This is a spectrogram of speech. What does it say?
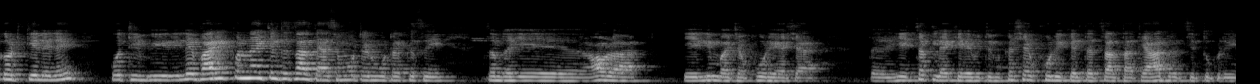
कट केलेलं आहे कोथिंबीर. लय बारीक पण नाही केलं तर चालतंय. असं मोठ्या मोठ्या कसं आहे? समजा हे आवळा हे लिंबाच्या फोडी अशा तर हे चकल्या केल्या मी तुम्ही कशा फोडी केल्या तर चालतात हे अद्रकचे तुकडे.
